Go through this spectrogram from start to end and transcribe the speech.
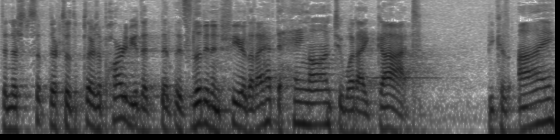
then there's, there's, a, there's a part of you that, that is living in fear that I have to hang on to what I got because I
